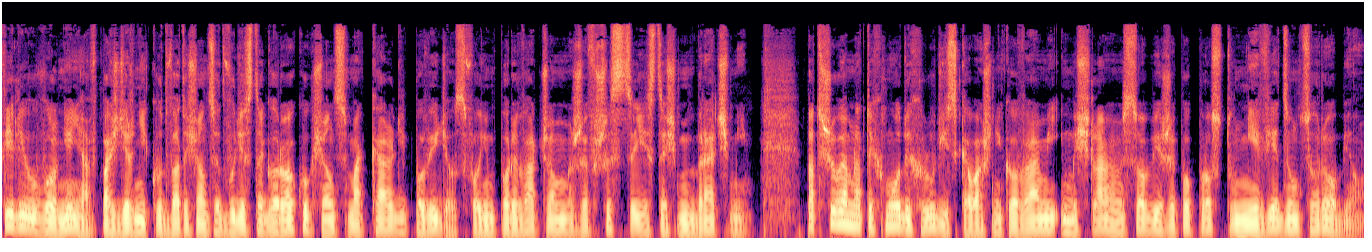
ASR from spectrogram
Chwili uwolnienia w październiku 2020 roku ksiądz Macaulay powiedział swoim porywaczom, że wszyscy jesteśmy braćmi. Patrzyłem na tych młodych ludzi z kałasznikowami i myślałem sobie, że po prostu nie wiedzą, co robią.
